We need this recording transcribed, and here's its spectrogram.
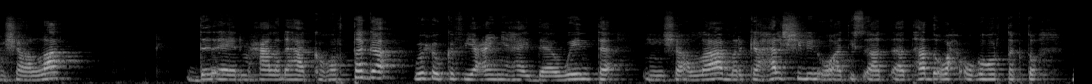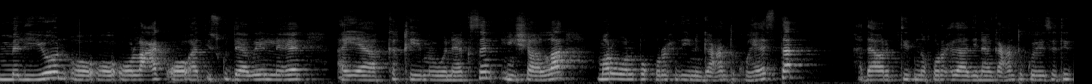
insha allah maxaa la dhahaa? Ka hortaga wuxuu ka fiican yahay daaweynta insha allah marka hal shilin oo aad aad hadda wax uga hortagto milyoon oo lacag oo aad isku daaweyn lahayd ayaa ka qiimo wanaagsan insha allah mar walba quruxdiina gacanta ku heesta haddaa rabtidna quruxdaada inaa gacanta ku haysatid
